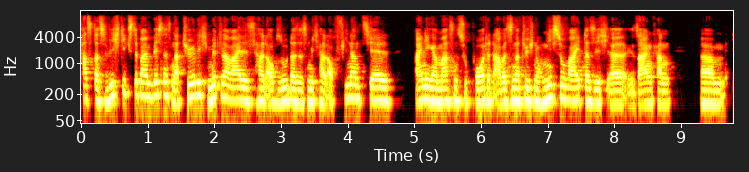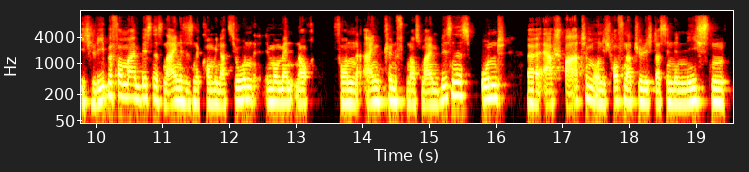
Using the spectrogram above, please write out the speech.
fast das Wichtigste beim Business. Natürlich, mittlerweile ist es halt auch so, dass es mich halt auch finanziell einigermaßen supportet, aber es ist natürlich noch nicht so weit, dass ich äh, sagen kann, ähm, ich lebe von meinem Business. Nein, es ist eine Kombination im Moment noch von Einkünften aus meinem Business und äh, Erspartem und ich hoffe natürlich, dass in den nächsten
